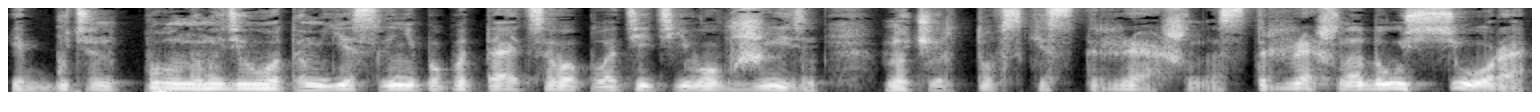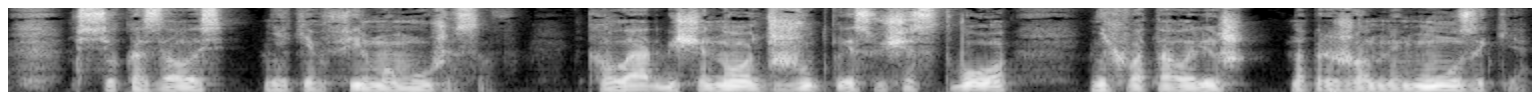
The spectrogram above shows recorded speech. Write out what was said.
И будь он полным идиотом, если не попытается воплотить его в жизнь. Но чертовски страшно, страшно до усера. Все казалось неким фильмом ужасов. Кладбище, ночь, жуткое существо. Не хватало лишь напряженной музыки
